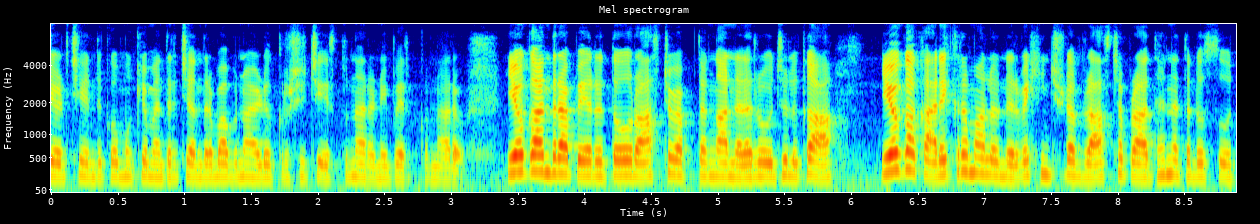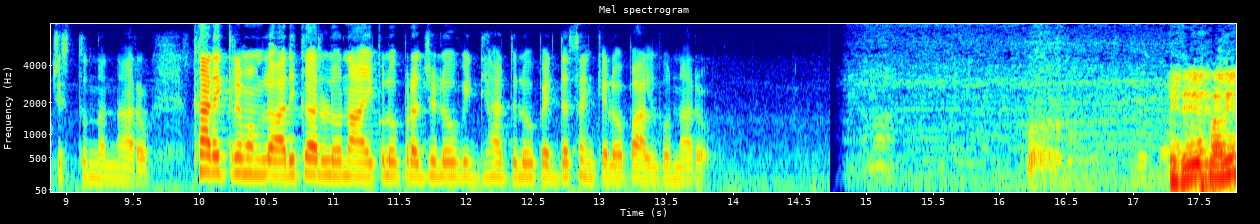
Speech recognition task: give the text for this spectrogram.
చేర్చేందుకు ముఖ్యమంత్రి చంద్రబాబు నాయుడు కృషి చేస్తున్నారని పేర్కొన్నారు. యోగాంధ్ర పేరుతో రాష్ట్ర నెల రోజులుగా యోగా కార్యక్రమాలు నిర్వహించడం రాష్ట్ర ప్రాధాన్యతను సూచిస్తుందన్నారు. కార్యక్రమంలో అధికారులు నాయకులు ప్రజలు విద్యార్థులు పెద్ద సంఖ్యలో పాల్గొన్నారు. ఇదే పని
